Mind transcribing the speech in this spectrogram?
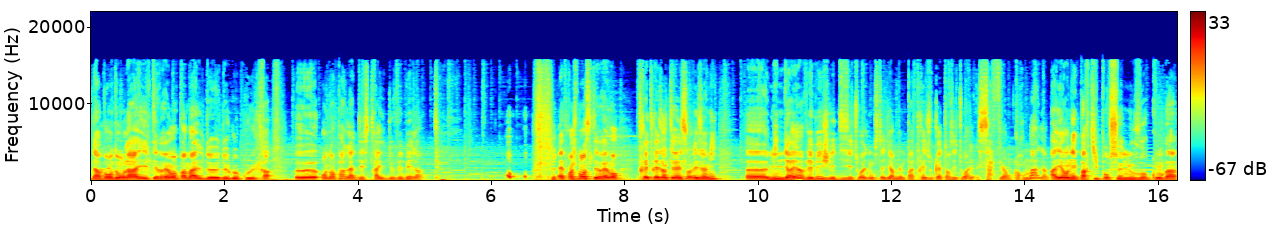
d'abandon là, il était vraiment pas mal de, Goku Ultra. Euh, on en parle là des strikes de VB là eh, Franchement c'était vraiment très très intéressant les amis. Euh, mine de rien, VB, je l'ai 10 étoiles, donc c'est-à-dire même pas 13 ou 14 étoiles, ça fait encore mal. Hein. Allez, on est parti pour ce nouveau combat.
